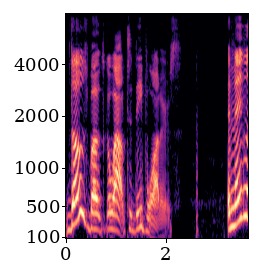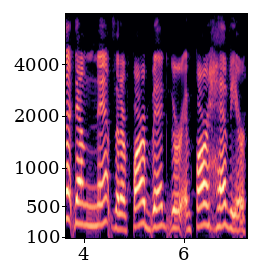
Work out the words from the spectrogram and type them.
Those boats go out to deep waters. And they let down nets that are far bigger and far heavier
